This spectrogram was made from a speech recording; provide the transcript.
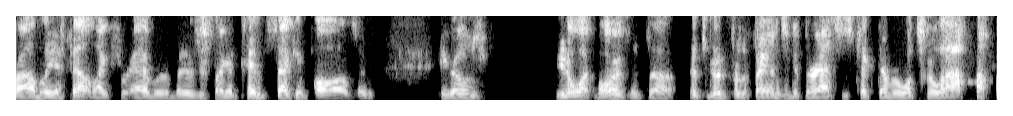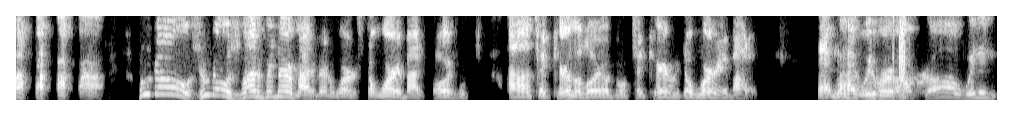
probably it felt like forever, but it was just like a 10 second pause and he goes, you know what, boys? It's uh, it's good for the fans to get their asses kicked every once in a while. Who knows? Who knows? Might have been there. Might have been worse. Don't worry about it, boys. I'll take care of the lawyers. We'll take care of it. Don't worry about it. That night we were on Raw, winning,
